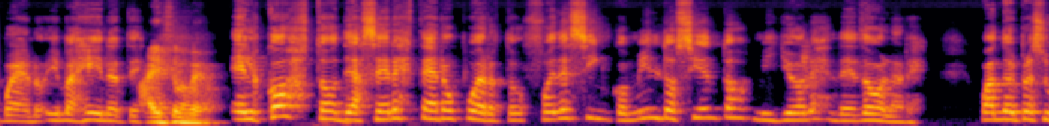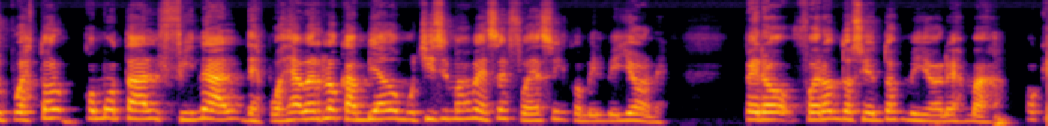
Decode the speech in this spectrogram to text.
Bueno, imagínate. Ahí se los dejo. El costo de hacer este aeropuerto fue de 5.200 millones de dólares. Cuando el presupuesto como tal final, después de haberlo cambiado muchísimas veces, fue de 5.000 millones. Pero fueron 200 millones más. Ok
